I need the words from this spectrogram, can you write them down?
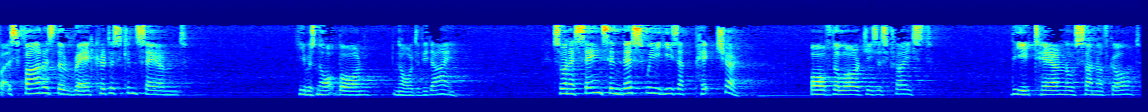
But as far as the record is concerned, he was not born, nor did he die. So in a sense, in this way, he's a picture of the Lord Jesus Christ, the eternal Son of God.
